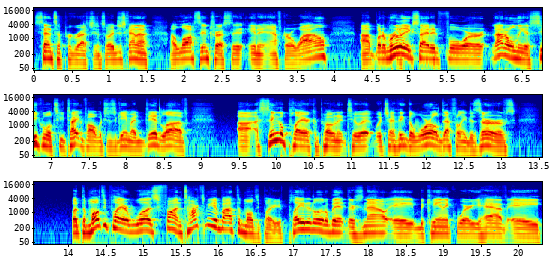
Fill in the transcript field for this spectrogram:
sense of progression. So I just kind of I lost interest in it after a while. Uh, but I'm really excited for not only a sequel to Titanfall, which is a game I did love, uh, a single player component to it, which I think the world definitely deserves. But the multiplayer was fun. Talk to me about the multiplayer. You played it a little bit. There's now a mechanic where you have a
